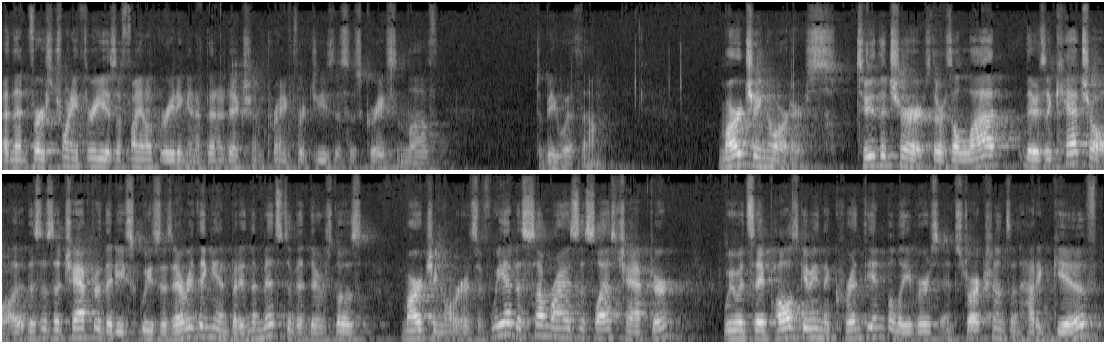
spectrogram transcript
And then verse 23 is a final greeting and a benediction, praying for Jesus' grace and love to be with them. Marching orders to the church. There's a lot, there's a catch all. This is a chapter that he squeezes everything in, but in the midst of it, there's those marching orders. If we had to summarize this last chapter, we would say Paul's giving the Corinthian believers instructions on how to give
